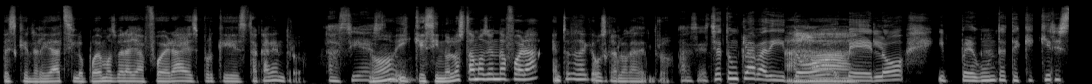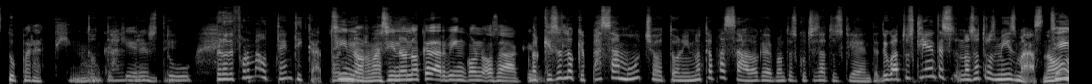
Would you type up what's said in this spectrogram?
pues que en realidad si lo podemos ver allá afuera es porque está acá adentro. Así es. ¿no? Y que si no lo estamos viendo afuera, entonces hay que buscarlo acá adentro. Así es. Échate un clavadito, velo y pregúntate qué quieres tú para ti, ¿no? ¿Qué quieres tú? Pero de forma auténtica. Tony. Sí, Norma, si no, no quedar bien con, o sea. Porque eso es lo que pasa mucho, Tony. ¿No te ha pasado que de pronto escuches a tus clientes? Digo, a tus clientes, nosotros mismas, ¿no? Sí,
